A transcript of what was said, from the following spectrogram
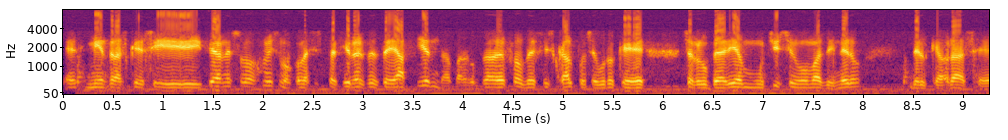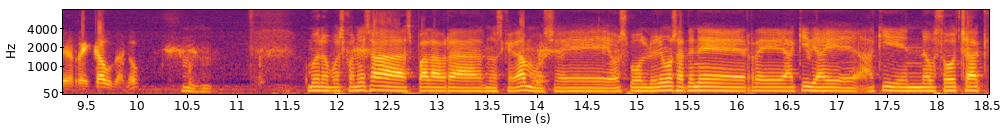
Eh, mientras que si hicieran eso lo mismo con las inspecciones desde Hacienda para comprar el fraude fiscal, pues seguro que se recuperaría muchísimo más dinero del que ahora se recauda, ¿no? Bueno, pues con esas palabras nos quedamos. Eh, os volveremos a tener eh, aquí de, aquí en Nauzochak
